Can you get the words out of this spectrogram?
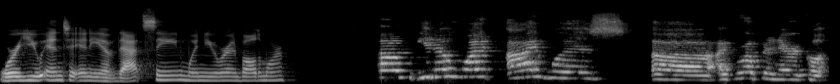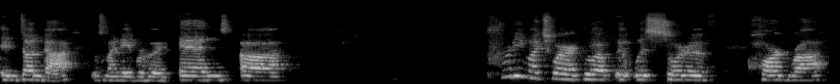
Were you into any of that scene when you were in Baltimore? Um, you know what? I was. Uh, I grew up in an area called in Dundalk. It was my neighborhood, and uh, pretty much where I grew up, it was sort of hard rock.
